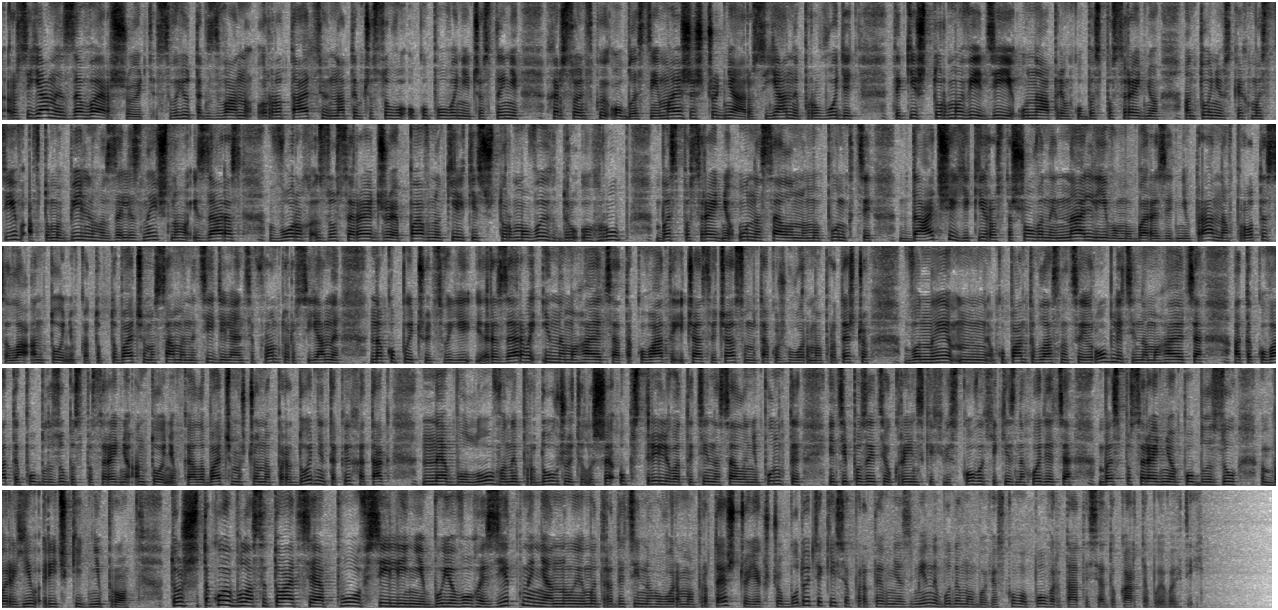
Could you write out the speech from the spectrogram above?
росіяни завершують свою так звану ротацію на тимчасово окупованій частині Херсонської області. І майже щодня росіяни проводять такі штурмові дії у напрямку безпосередньо Антонівських мостів, автомобільного, залізничного. І зараз ворог зосереджує певну кількість штурмових груп безпосередньо у населеному пункті дачі, який розташований на лівому березі Дніпра навпроти села Антонівка. Тобто, бачимо саме на цій ділянці фронту росіяни накопичують свої резерви і намагаються атакувати. І час від часу ми також говоримо про те, що вони окупанти власне це і роблять і намагаються атакувати поблизу безпосередньо Антонівки. Але бачимо, що напередодні таких атак не було. Вони продовжують лише обстрілювати ці населені пункти і ці позиції українських військових, які знаходяться безпосередньо поблизу берегів річки Дніпро. Тож такою була ситуація по всій лінії бойового зіткнення. Ну і ми традиційно говоримо про те, що якщо будуть якісь оперативні зміни, будемо обов'язково повертатися до карти бойових дій.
